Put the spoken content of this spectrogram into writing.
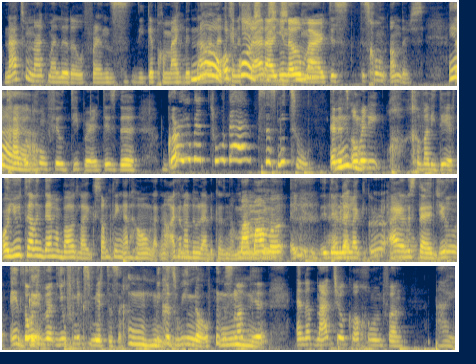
Not to knock my little friends die ik heb gemaakt dit No, of ik in course. een shout-out, It's- you know. no. Maar het is, het is gewoon anders. ja het gaat ja. ook gewoon veel dieper. Het is de... Girl, you been through that. Says me too. And it's Mhm. already gevalideerd. Or you telling them about like something at home, like no, I cannot do that because my mom. My mama... And, you- And they're like, like, girl, I know. understand you. It's don't good. even... Je hoeft niks meer te zeggen. Mhm. Because we know. Snap Mhm. je? En dat maakt je ook wel gewoon van... I,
